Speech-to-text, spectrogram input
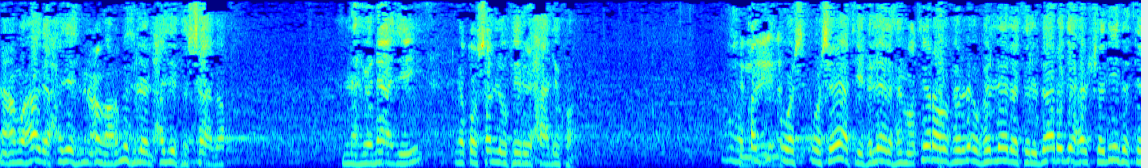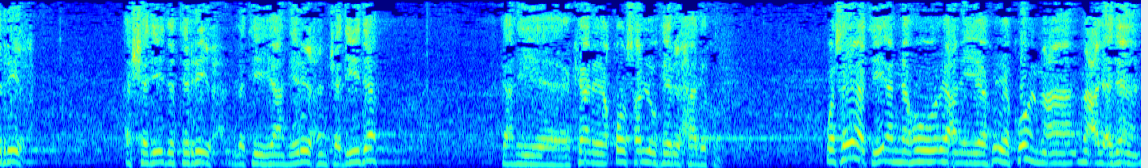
نعم وهذا حديث ابن عمر مثل الحديث السابق إنه ينادي يقول صلوا في رحالكم. وقد وسيأتي في الليلة المطيرة وفي الليلة الباردة الشديدة الريح. الشديدة الريح التي يعني ريح شديدة يعني كان يقول صلوا في رحالكم. وسيأتي أنه يعني يكون مع مع الأذان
